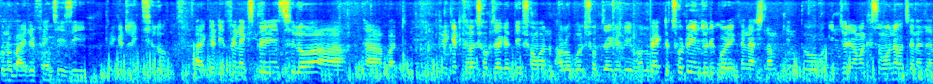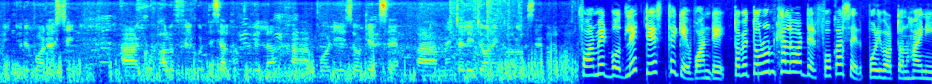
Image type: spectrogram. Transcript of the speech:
কোনো বাইরের ফ্র্যাঞ্চাইজি ক্রিকেট লিগ ছিল, আর একটা ডিফারেন্ট এক্সপিরিয়েন্স ছিল বাট ক্রিকেট খেলা সব জায়গাতেই সমান, ভালো বল সব জায়গাতেই ভালো। একটা ছোট ইঞ্জুরি পরে এখানে আসলাম, কিন্তু ইঞ্জুরি আমার কাছে মনে হচ্ছে না যে আমি ইঞ্জুরি পরে আসছি। খুব ভালো ফিল করতেছি, আলহামদুলিল্লাহ। বডি ইজ ওকে আছে মেন্টালিটি অনেক ভালো আছে এখন। ফরম্যাট বদলে টেস্ট থেকে ওয়ানডে তবে তরুণ খেলোয়াড়দের ফোকাসের পরিবর্তন হয়নি।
